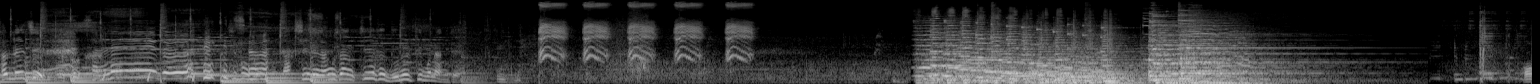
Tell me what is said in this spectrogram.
설레지? 설레고 있어. 낚시는 항상 찌에서 눈을 뜨면 안 돼요. 어,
